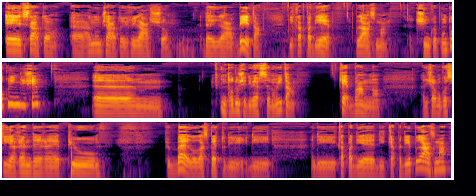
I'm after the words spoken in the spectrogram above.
è stato eh, annunciato il rilascio della beta di KDE Plasma 5.15, ehm, introduce diverse novità che vanno, diciamo così, a rendere più, più bello l'aspetto di, di, di, KDE, di KDE Plasma,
